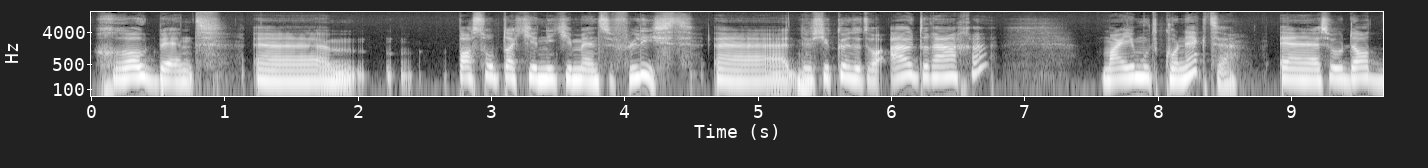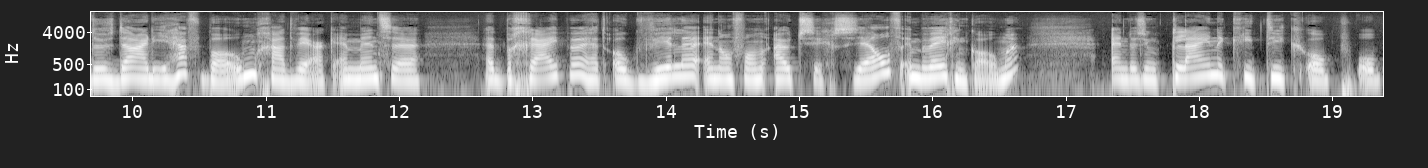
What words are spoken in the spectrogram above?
groot bent. ehm, pas op dat je niet je mensen verliest. Eh, dus je kunt het wel uitdragen, maar je moet connecten. Eh, zodat dus daar die hefboom gaat werken en mensen het begrijpen, het ook willen en dan vanuit zichzelf in beweging komen. En dus een kleine kritiek op, op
